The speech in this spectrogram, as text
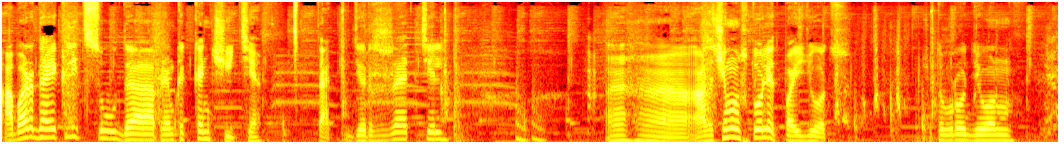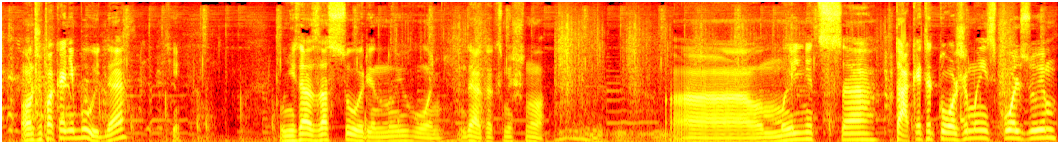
А борода и к лицу, да, прям как кончите. Так, держатель. Ага. А зачем он в туалет пойдет? Что-то вроде он... Он же пока не будет, да? Унитаз засорен, ну и вонь. Да, как смешно. А, мыльница. Так, это тоже мы используем.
